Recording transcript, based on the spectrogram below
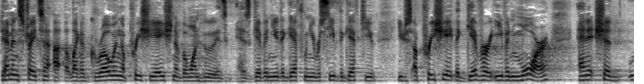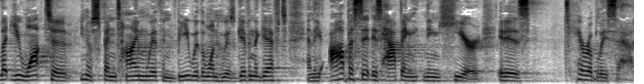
demonstrates a, a, like a growing appreciation of the one who is, has given you the gift. When you receive the gift, you, you just appreciate the giver even more, and it should let you want to you know, spend time with and be with the one who has given the gift. And the opposite is happening here. It is terribly sad.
